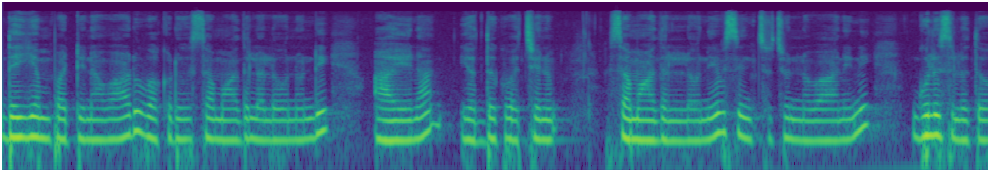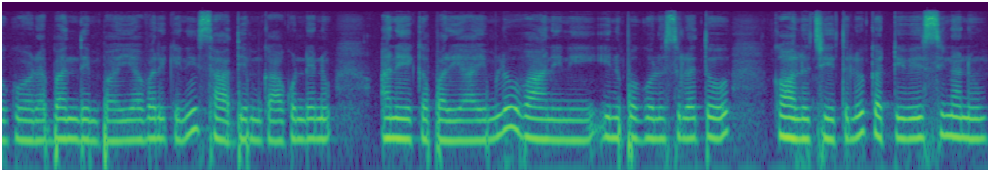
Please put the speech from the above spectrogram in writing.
దెయ్యం పట్టిన వాడు ఒకడు సమాధులలో నుండి ఆయన యొద్దకు వచ్చెను. సమాధుల్లో నివసించుచున్న వానిని గులుసులతో కూడా బంధింప ఎవరికి సాధ్యం కాకుండెను. అనేక పర్యాయములు వానిని ఇనుప గొలుసులతో కాలు చేతులు కట్టివేసినను.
